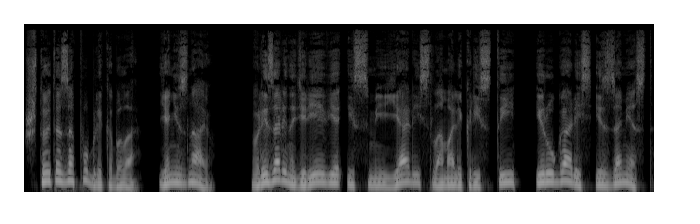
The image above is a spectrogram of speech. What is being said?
Что это за публика была, я не знаю. Влезали на деревья и смеялись, ломали кресты и ругались из-за мест.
